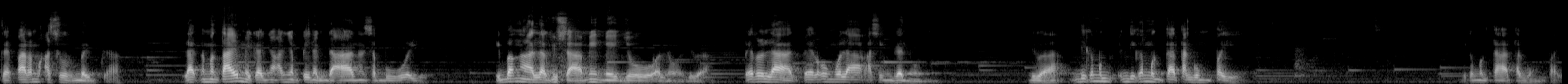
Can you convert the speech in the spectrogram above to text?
Kaya para makasurvive ka. Lahat naman tayo may kanya-kanyang pinagdaanan sa buhay. Iba nga lang yung sa amin, medyo ano, di ba? Pero lahat, pero kung wala ka kasing ganun, di ba? Hindi ka mag, hindi ka magtatagumpay. Hindi ka magtatagumpay.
